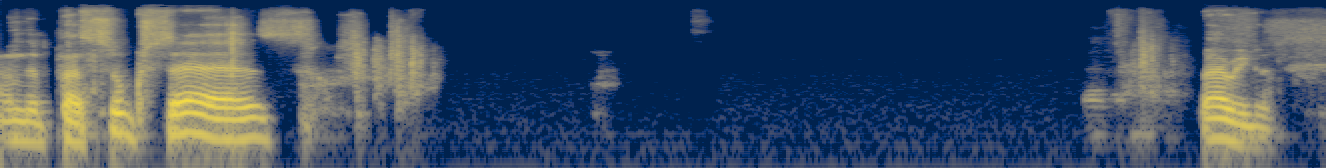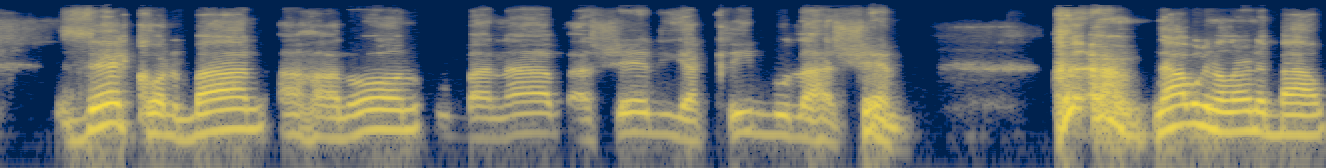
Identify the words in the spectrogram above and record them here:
And the pasuk says, very good. זה קורבן אהרון ובניו אשר יקריבו להשם. now we're going to learn about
